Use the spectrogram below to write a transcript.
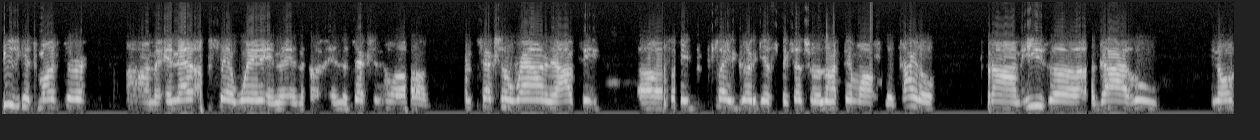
huge against Munster, um, and that upset win in the, in the, in the sectional uh, sectional round, and obviously uh, played played good against Lake Central to knock them off the title. But um, he's a, a guy who, you know,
